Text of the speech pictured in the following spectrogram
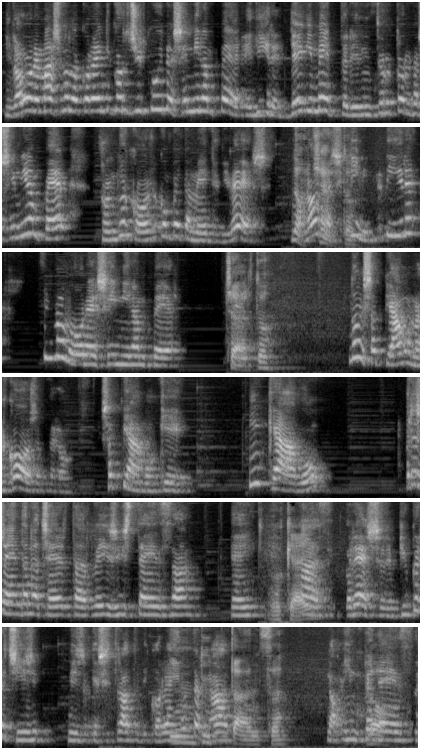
il valore massimo della corrente di cortocircuito è 6.000 ampere e dire devi mettere l'interruttore da 6.000 ampere sono due cose completamente diverse. No, norma certo. si limita a dire il valore è 6.000 ampere. certo Noi sappiamo una cosa però, sappiamo che un cavo presenta una certa resistenza, ok? ok Anzi, per essere più precisi, visto che si tratta di corrente alternata, no, impedenza.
